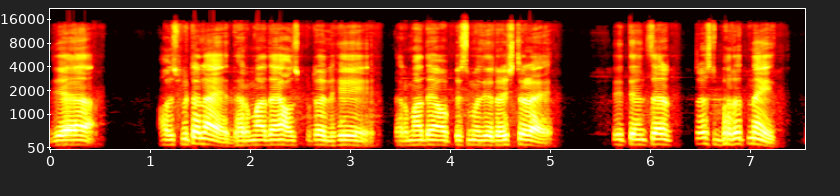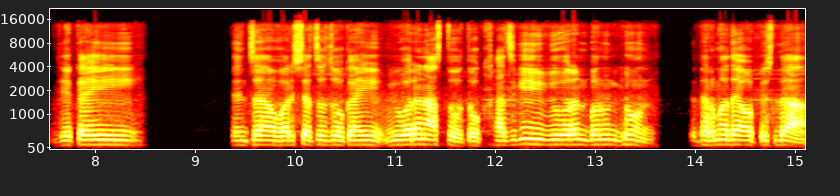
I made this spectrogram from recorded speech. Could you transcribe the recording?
जे हॉस्पिटल आहे धर्मादाय हॉस्पिटल हे धर्मादाय ऑफिसमध्ये रजिस्टर आहे. ते त्यांचा ट्रस्ट भरत नाहीत. जे काही त्यांचा वर्षाचा जो काही विवरण असतो तो खाजगी विवरण बनवून घेऊन धर्मादाय ऑफिसला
